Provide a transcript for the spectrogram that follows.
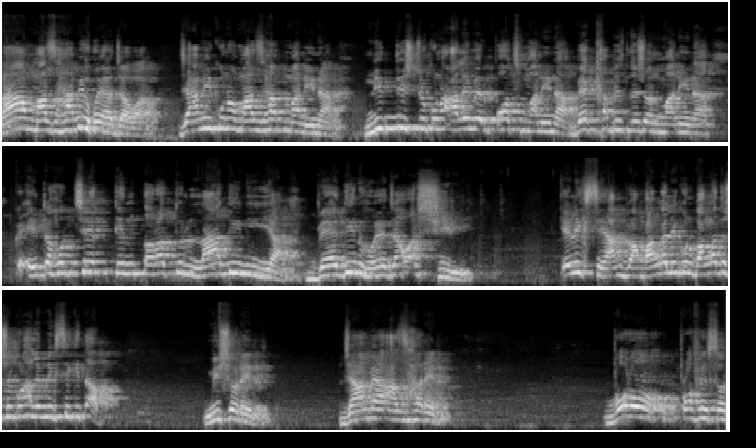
লা মাঝহাবি হয়ে যাওয়া, যে আমি কোনো মাঝহাব মানি না, নির্দিষ্ট কোনো আলেমের পথ মানি না, ব্যাখ্যা বিশ্লেষণ মানি না এটা হচ্ছে তিন তরাতুল লাদিনিয়া, বেদিন হয়ে যাওয়ার সিঁড়ি। কে লিখছে? আমি বাঙালি কোন বাংলাদেশের কোন আলেম লিখছে কিতাব? মিশরের জামিয়া আজহারের। বড় প্রফেসর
